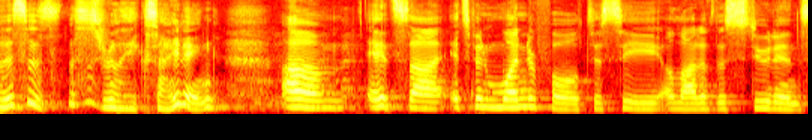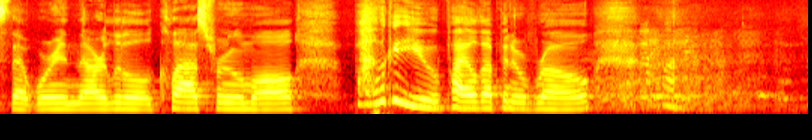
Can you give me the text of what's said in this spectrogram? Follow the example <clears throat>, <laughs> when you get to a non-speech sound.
this is this is really exciting. Um, it's uh, it's been wonderful to see a lot of the students that were in our little classroom all. <laughs> Look at you piled up in a row.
